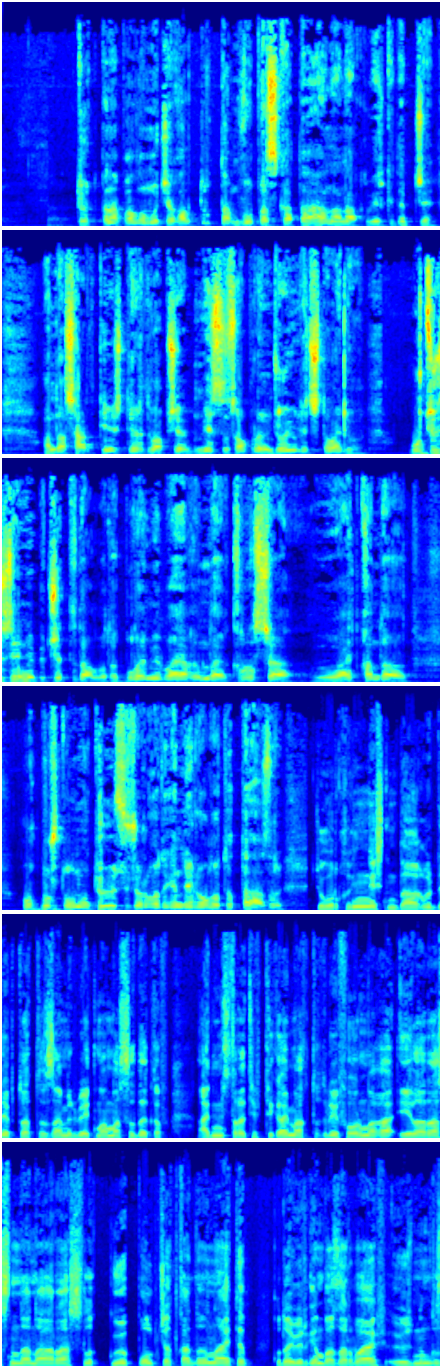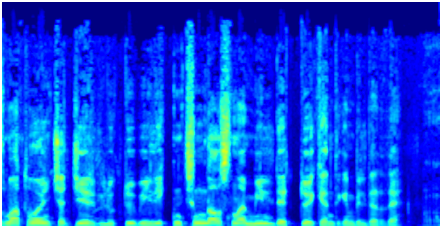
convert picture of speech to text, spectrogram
Төрт гана полномочия калып турат там выпаската анан аркы берки депчи. Анда шаардык кеңештерди вообще местный самоуправление жоюп эле таштабайлыбы учреждение бюджетти да алып атат. Бул эми баягы мындай кыргызча э, айтканда укмуштуунун төбөсү жорго дегендей эле болуп атат да азыр. Жогорку кеңештин дагы бир депутаты замирбек мамасыдыков административдик аймактык реформага эл арасында нааразычылык көп болуп жаткандыгын айтып кудайберген базарбаев өзүнүн кызматы боюнча жергиликтүү бийликтин чыңдалышына милдеттүү экендигин билдирди.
